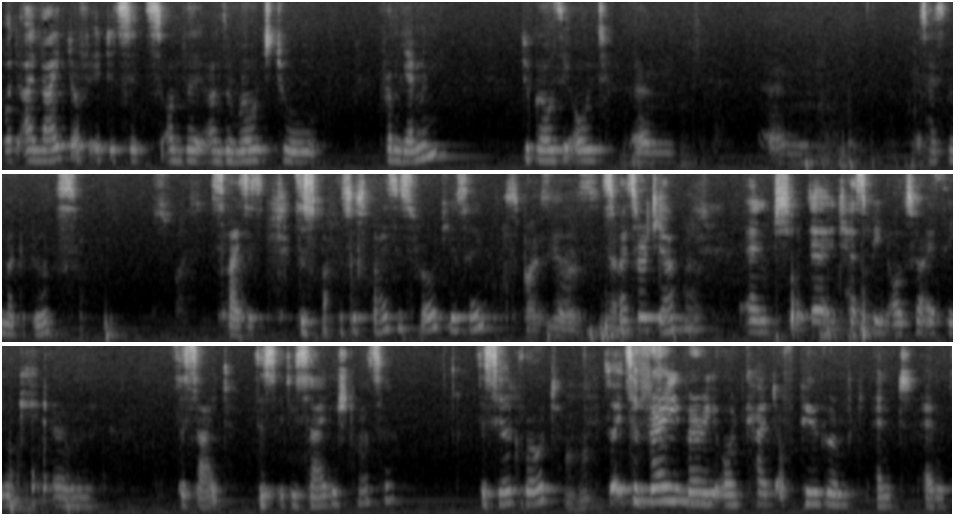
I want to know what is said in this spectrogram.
what I liked of it is it's on the on the road to from Yemen to go the old um, um, was heißt nochmal Gewürz? Spices. The, spi- the Spices Road, you say? Spice, yeah, that's, yeah. Spice Road, yeah. Yeah. And uh, it has been also, I think, um, the site, this, die Seidenstraße, the Silk Road. Mhm. So it's a very, very old kind of pilgrim and, and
